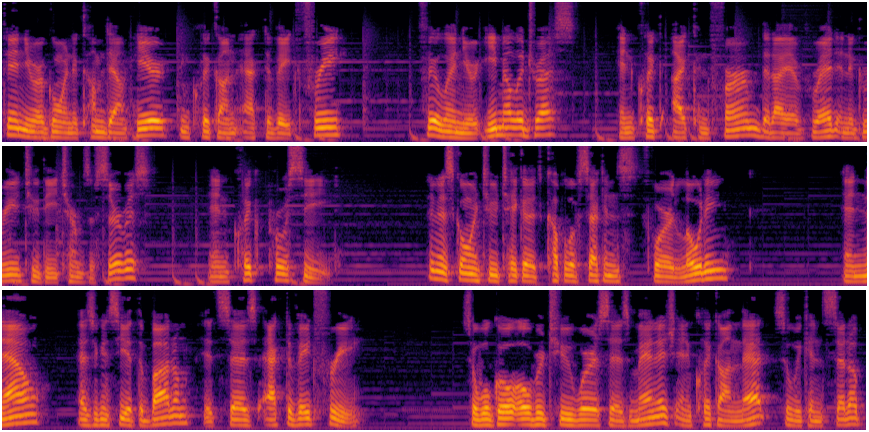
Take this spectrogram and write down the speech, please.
Then you are going to come down here and click on Activate Free, fill in your email address, and click I confirm that I have read and agreed to the terms of service, and click Proceed. Then it's going to take a couple of seconds for loading. And now, as you can see at the bottom, it says Activate Free. So we'll go over to where it says manage and click on that so we can set up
